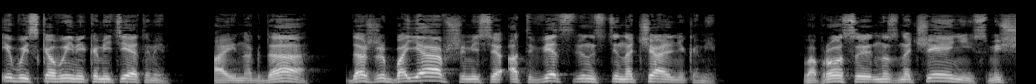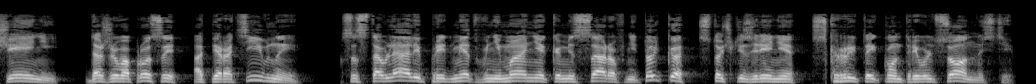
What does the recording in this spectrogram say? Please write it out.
и войсковыми комитетами, а иногда даже боявшимися ответственности начальниками. Вопросы назначений, смещений, даже вопросы оперативные составляли предмет внимания комиссаров не только с точки зрения скрытой контрреволюционности,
